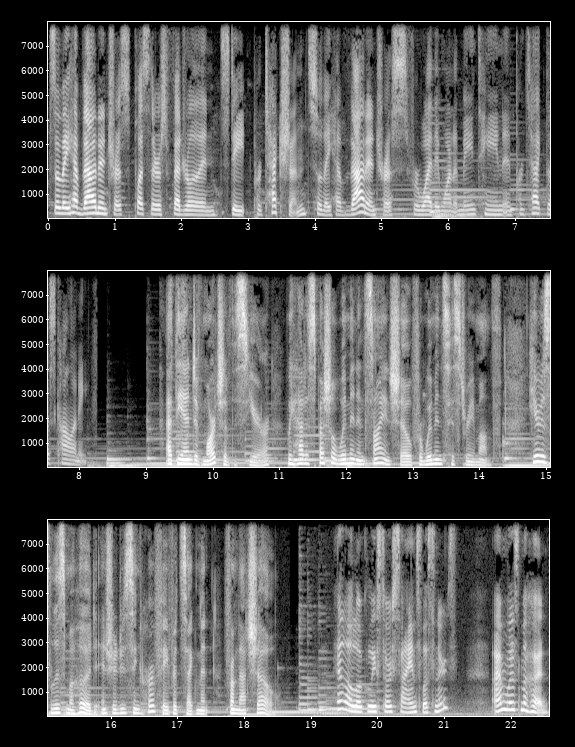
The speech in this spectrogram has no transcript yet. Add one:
so they have that interest. Plus, there's federal and state protection, so they have that interest for why they want to maintain and protect this colony. At the end of March of this year, we had a special Women in Science show for Women's History Month. Here is Liz Mahood introducing her favorite segment from that show. Hello, locally sourced science listeners. I'm Liz Mahood,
